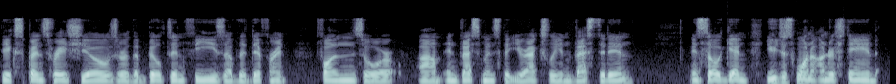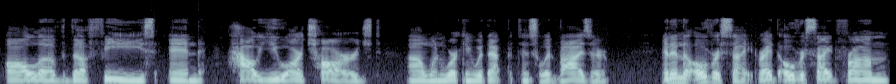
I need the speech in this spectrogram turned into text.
the expense ratios or the built-in fees of the different funds or um, investments that you're actually invested in. And so, again, you just want to understand all of the fees and how you are charged uh, when working with that potential advisor. And then the oversight, right? The oversight from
